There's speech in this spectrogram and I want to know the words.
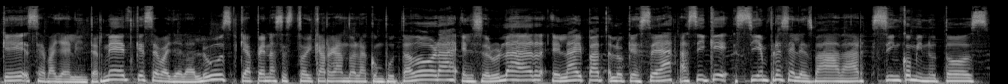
que se vaya el internet, que se vaya la luz, que apenas estoy cargando la computadora, el celular, el iPad, lo que sea, así que siempre se les va a dar 5 minutos,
